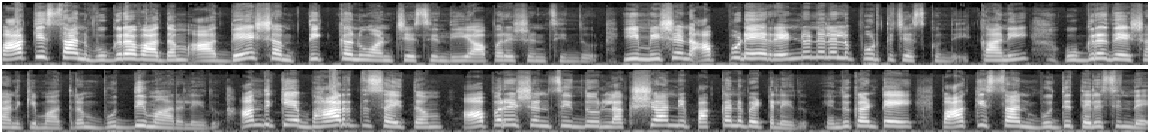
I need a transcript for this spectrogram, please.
పాకిస్తాన్ ఉగ్రవాదం ఆ దేశం తిక్కను అనిచేసింది ఆపరేషన్ సింధూర్. ఈ మిషన్ అప్పుడే రెండు నెలలు పూర్తి చేసుకుంది కానీ ఉగ్రదేశానికి మాత్రం బుద్ధి మారలేదు. అందుకే భారత్ సైతం ఆపరేషన్ సింధూర్ లక్ష్యాన్ని పక్కన పెట్టలేదు. ఎందుకంటే పాకిస్తాన్ బుద్ధి తెలిసిందే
